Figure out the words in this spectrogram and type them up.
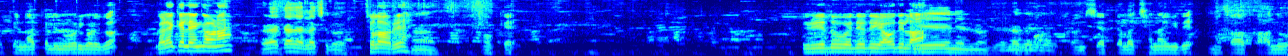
ಓಕೆ ನಾಲ್ಕಲ್ಲಿನ ಇದು. ಗಳಕ್ಕೆಲ್ಲ ಹೆಂಗವಣ ಹೇಳಕ್ಕಾದ ಚಲೋ ಚಲೋ ಅವ್ರಿ? ಹಾಂ. ಓಕೆ ಹಿರಿಯೋದು ಒದೆಯೋದು ಯಾವುದಿಲ್ಲ? ಏನಿಲ್ಲ ನೋಡ್ರಿ ಎಲ್ಲ ಫ್ರೆಂಡ್ಸ್ ಎತ್ತೆಲ್ಲ ಚೆನ್ನಾಗಿದೆ. ಮುಖ ಕಾಲು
